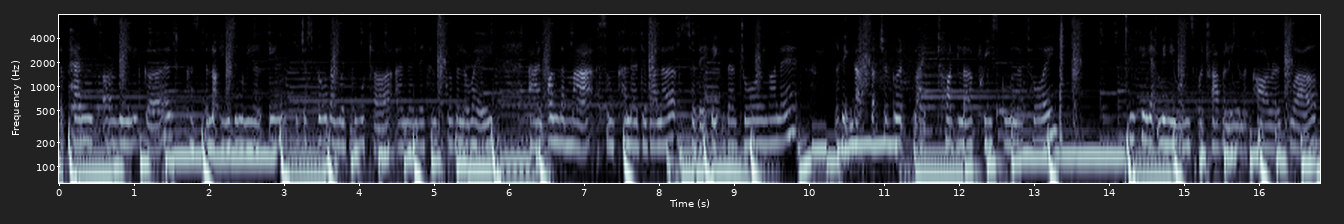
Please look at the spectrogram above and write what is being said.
the pens are really good because they're not using real ink. You just fill them with water and then they can scribble away. And on the mat, some colour develops so they think they're drawing on it. I think that's such a good like toddler preschooler toy. You can get mini ones for traveling in the car as well.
